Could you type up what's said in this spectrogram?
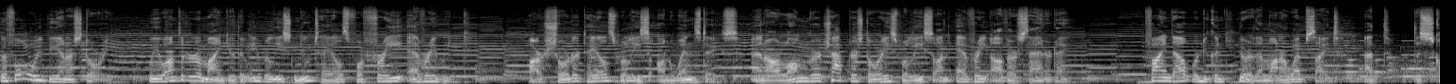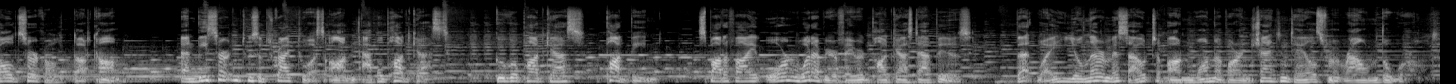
Before we begin our story, we wanted to remind you that we release new tales for free every week. Our shorter tales release on Wednesdays, and our longer chapter stories release on every other Saturday. Find out where you can hear them on our website at theskaldscircle.com. And be certain to subscribe to us on Apple Podcasts, Google Podcasts, Podbean, Spotify, or whatever your favorite podcast app is. That way, you'll never miss out on one of our enchanting tales from around the world.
